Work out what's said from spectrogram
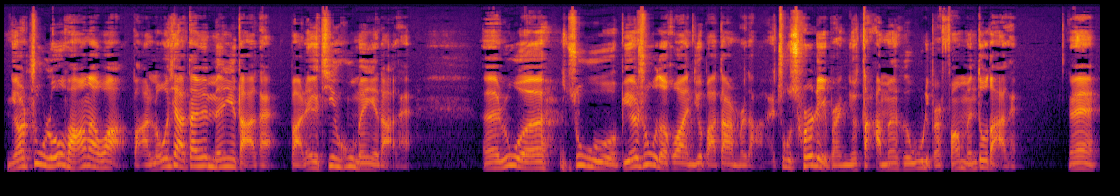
你要住楼房的话，把楼下单元门也打开，把这个进户门也打开。呃，如果住别墅的话，你就把大门打开；住村里边，你就大门和屋里边房门都打开。哎，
